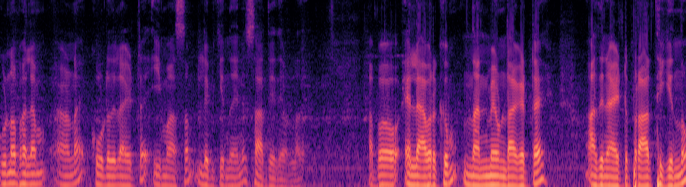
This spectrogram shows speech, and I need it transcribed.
ഗുണഫലം ആണ് കൂടുതലായിട്ട് ഈ മാസം ലഭിക്കുന്നതിന് സാധ്യതയുള്ളത്. അപ്പോൾ എല്ലാവർക്കും നന്മയുണ്ടാകട്ടെ. അതിനായിട്ട് പ്രാർത്ഥിക്കുന്നു.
